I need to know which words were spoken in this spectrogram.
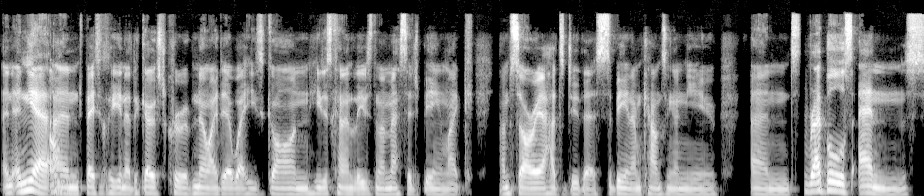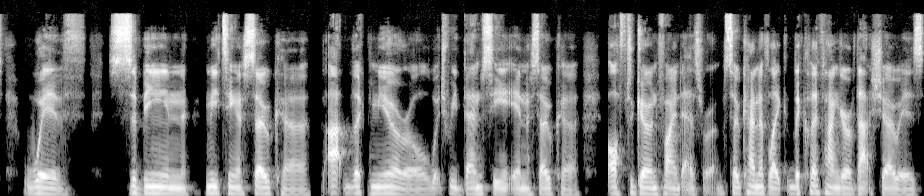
And and yeah, oh. and basically, you know, the ghost crew have no idea where he's gone. He just kind of leaves them a message being like, I'm sorry, I had to do this. Sabine, I'm counting on you. And Rebels ends with Sabine meeting Ahsoka at the mural, which we then see in Ahsoka, off to go and find Ezra. So, kind of like the cliffhanger of that show is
